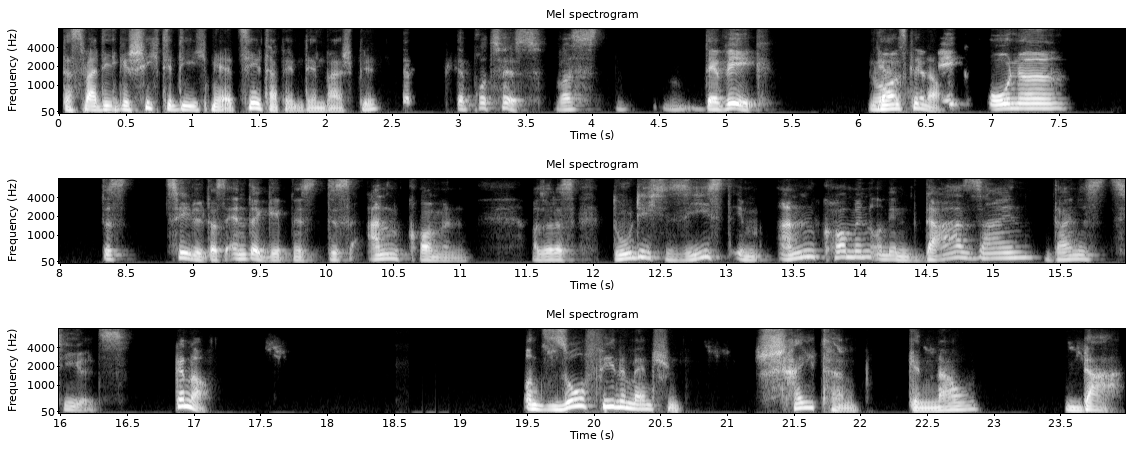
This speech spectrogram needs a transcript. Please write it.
Das war die Geschichte, die ich mir erzählt habe in dem Beispiel. Der Prozess, was der Weg. Nur Ganz der genau. Weg ohne das Ziel, das Endergebnis, das Ankommen. Also, dass du dich siehst im Ankommen und im Dasein deines Ziels. Genau. Und so viele Menschen scheitern genau da.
